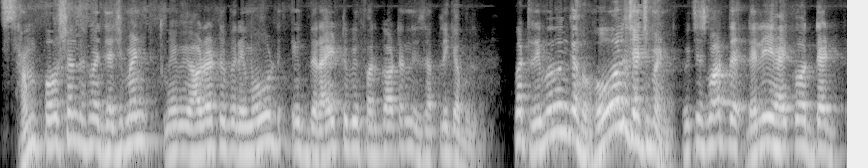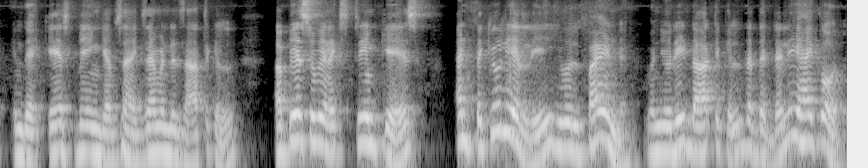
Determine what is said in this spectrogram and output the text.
some portions of a judgment may be ordered to be removed if the right to be forgotten is applicable. But removing a whole judgment, which is what the Delhi High Court did in the case being examined in this article, appears to be an extreme case And peculiarly, you will find when you read the article that the Delhi High Court,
